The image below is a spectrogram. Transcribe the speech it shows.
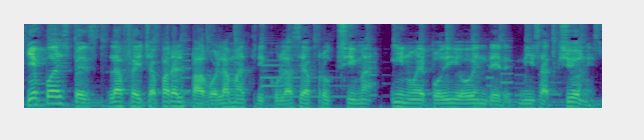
Tiempo después, la fecha para el pago de la matrícula se aproxima y no he podido vender mis acciones.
